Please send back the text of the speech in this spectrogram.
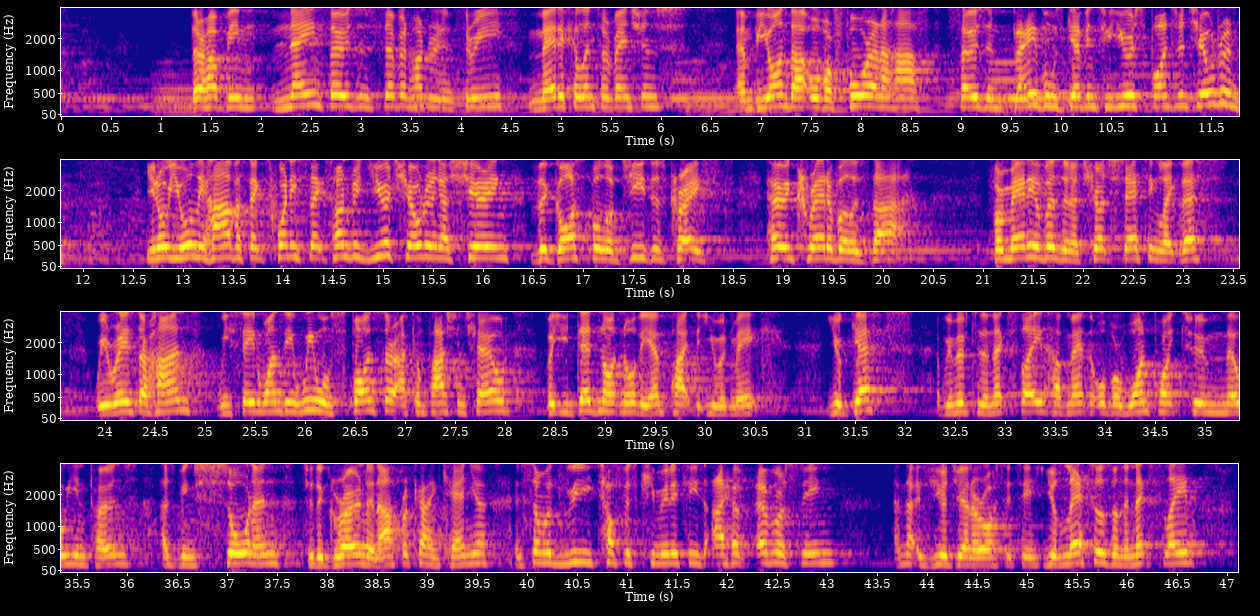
There have been 9,703 medical interventions, and beyond that, over four and a half thousand Bibles given to your sponsored children. You know, you only have, I think, 2,600. Your children are sharing the gospel of Jesus Christ. How incredible is that? For many of us in a church setting like this, we raised our hand. We said one day we will sponsor a compassion child, but you did not know the impact that you would make. Your gifts, if we move to the next slide, have meant that over 1.2 million pounds has been sown in to the ground in Africa and Kenya, in some of the toughest communities I have ever seen. And that is your generosity. Your letters on the next slide.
